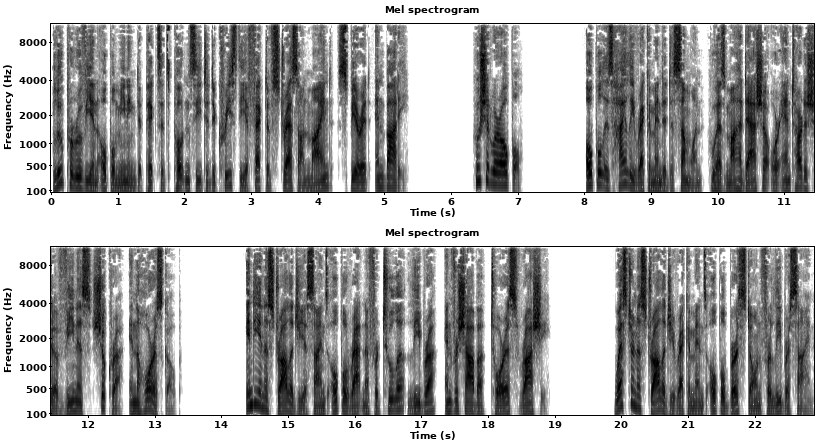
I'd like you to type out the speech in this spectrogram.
Blue Peruvian opal meaning depicts its potency to decrease the effect of stress on mind, spirit, and body. Who should wear opal? Opal is highly recommended to someone who has Mahadasha or Antardasha of Venus, Shukra, in the horoscope. Indian astrology assigns opal ratna for Tula, Libra, and Vrishaba, Taurus, Rashi. Western astrology recommends opal birthstone for Libra sign.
